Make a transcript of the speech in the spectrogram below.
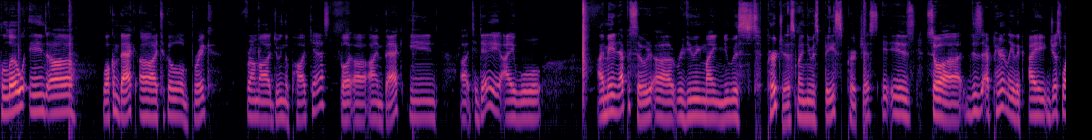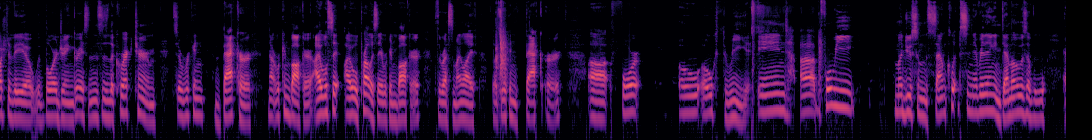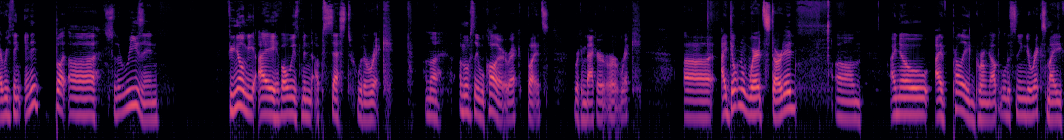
hello and uh, welcome back. Uh, I took a little break from uh, doing the podcast, but uh, I'm back, and uh, today I will. I made an episode uh, reviewing my newest purchase, my newest bass purchase. It is so. This is apparently the. I just watched a video with Laura Jane Grace, and this is the correct term. It's a Rickenbacker, not Rickenbacker. I will say. I will probably say Rickenbacker for the rest of my life, but it's Rickenbacker. Uh, for 003. And uh, before we, I'm gonna do some sound clips and everything and demos of everything in it. But uh, so the reason, if you know me, I have always been obsessed with a Rick. I'm a, I mostly will call it a Rick, but it's Rickenbacker or a Rick. Uh, I don't know where it started. Um, I know I've probably grown up listening to Ricks. My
